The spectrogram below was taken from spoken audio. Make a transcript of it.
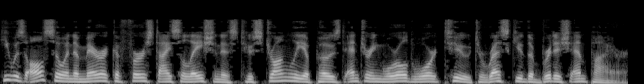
He was also an America First isolationist who strongly opposed entering World War II to rescue the British Empire.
